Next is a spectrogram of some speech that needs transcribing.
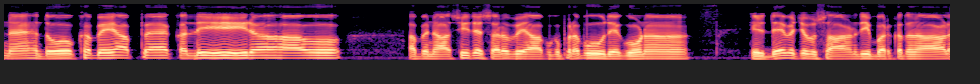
ਨਹਿ ਦੋਖ ਬਿਆਪੈ ਕਲੀ ਰਹਾਓ ਅਬਿਨਾਸੀ ਤੇ ਸਰਵ ਵਿਆਪਕ ਪ੍ਰਭੂ ਦੇ ਗੁਣ, ਹਿਰਦੇ ਵਿੱਚ ਵਸਾਣ ਦੀ ਬਰਕਤ ਨਾਲ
